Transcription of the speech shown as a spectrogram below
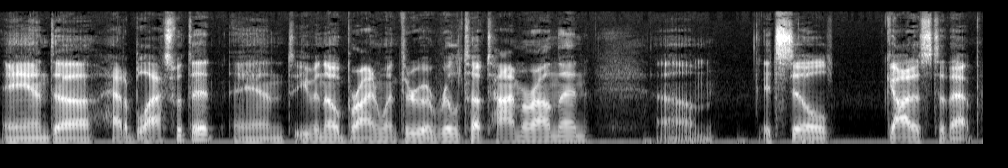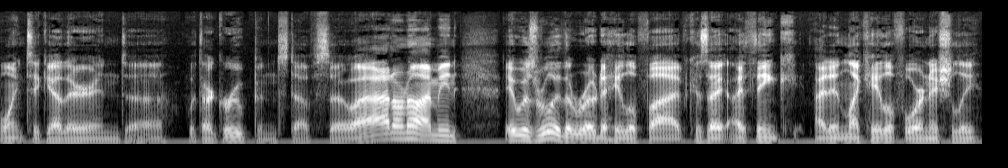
and uh, had a blast with it. And even though Brian went through a real tough time around then, um, it still got us to that point together and uh, with our group and stuff. So I don't know. I mean, it was really the road to Halo Five because I, I think I didn't like Halo Four initially.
